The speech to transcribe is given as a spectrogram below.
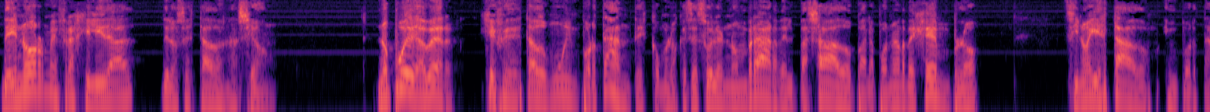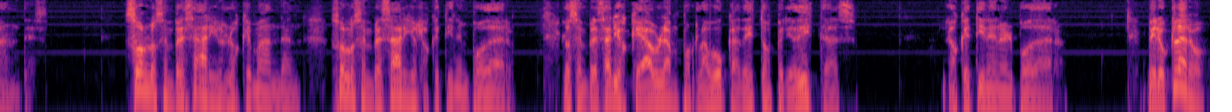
de enorme fragilidad de los estados-nación. No puede haber jefes de Estado muy importantes como los que se suelen nombrar del pasado para poner de ejemplo, si no hay estados importantes. Son los empresarios los que mandan, son los empresarios los que tienen poder, los empresarios que hablan por la boca de estos periodistas, los que tienen el poder. Pero claro,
